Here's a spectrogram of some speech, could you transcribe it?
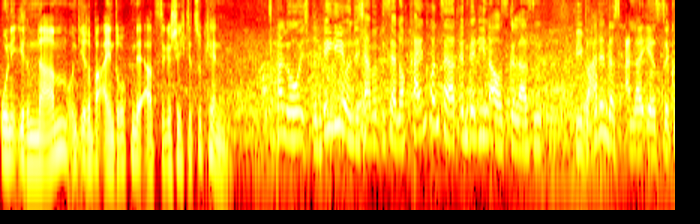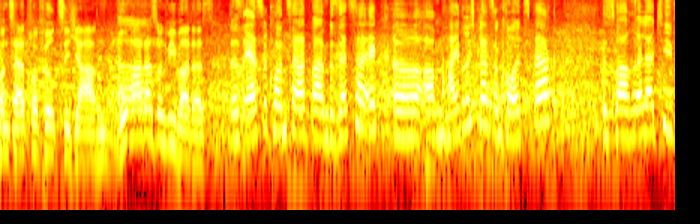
ohne ihren Namen und ihre beeindruckende Ärztegeschichte zu kennen. Hallo, ich bin Biggie und ich habe bisher noch kein Konzert in Berlin ausgelassen. Wie war denn das allererste Konzert vor 40 Jahren? Wo war das und wie war das? Das erste Konzert war im Besetzereck äh, am Heinrichplatz in Kreuzberg. Es war relativ,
